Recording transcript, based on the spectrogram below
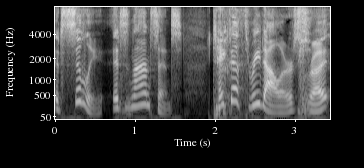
It's silly. It's hmm. nonsense. Take that three dollars, right,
